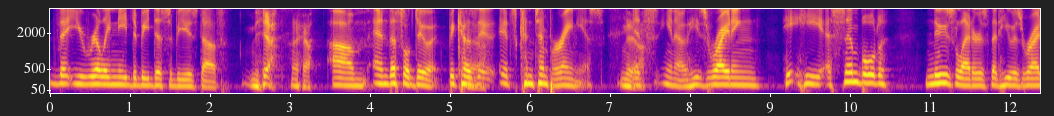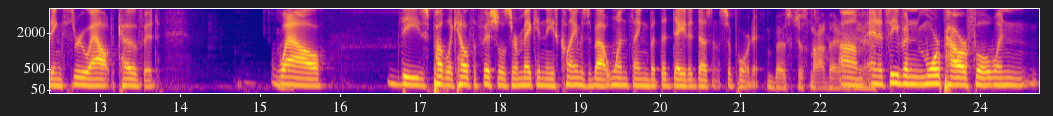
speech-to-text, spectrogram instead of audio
that you really need to be disabused of. yeah. Yeah. Um, and this will do it because Yeah. it, it's contemporaneous. Yeah. It's you know he's writing he he assembled newsletters that he was writing throughout COVID, while these public health officials are making these claims about one thing, but the data doesn't support it. But it's just not there. Um, yeah. And it's even more powerful when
